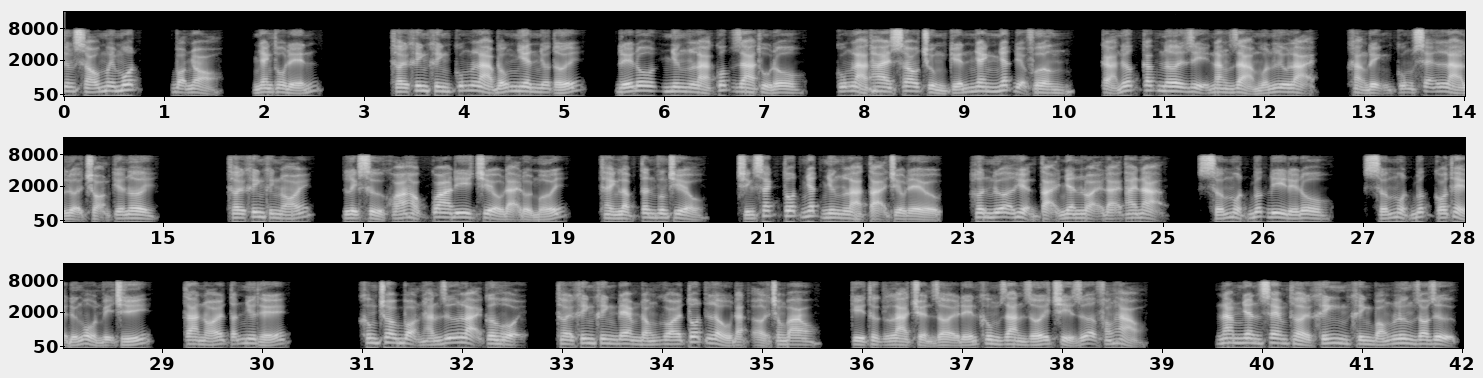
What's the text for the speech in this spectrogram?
chương 61, bọn nhỏ, nhanh thô đến. Thời khinh khinh cũng là bỗng nhiên nhớ tới, đế đô nhưng là quốc gia thủ đô, cũng là thai sau trùng kiến nhanh nhất địa phương, cả nước các nơi dị năng giả muốn lưu lại, khẳng định cũng sẽ là lựa chọn kia nơi. Thời khinh khinh nói, lịch sử khóa học qua đi triều đại đổi mới, thành lập tân vương triều, chính sách tốt nhất nhưng là tại triều đều, hơn nữa hiện tại nhân loại đại tai nạn, sớm một bước đi đế đô, sớm một bước có thể đứng ổn vị trí, ta nói tẫn như thế. Không cho bọn hắn giữ lại cơ hội, thời khinh khinh đem đóng gói tốt lẩu đặt ở trong bao, kỳ thực là chuyển rời đến không gian giới chỉ giữa phóng hảo. Nam nhân xem thời khinh khinh bóng lưng do dự.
